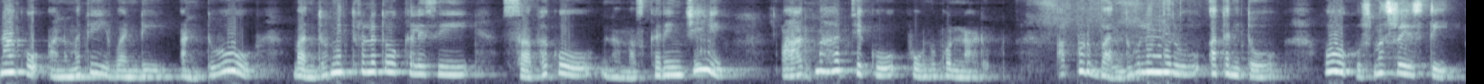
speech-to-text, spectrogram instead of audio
నాకు అనుమతి ఇవ్వండి అంటూ బంధుమిత్రులతో కలిసి సభకు నమస్కరించి ఆత్మహత్యకు పూనుకొన్నాడు. అప్పుడు బంధువులందరూ అతనితో ఓ కుసుమశ్రేష్ఠి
